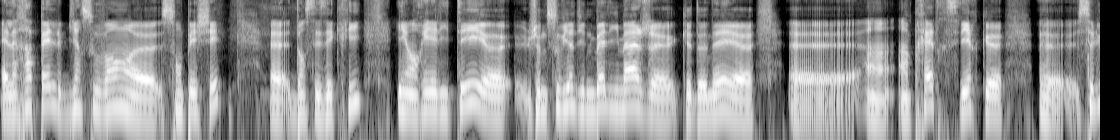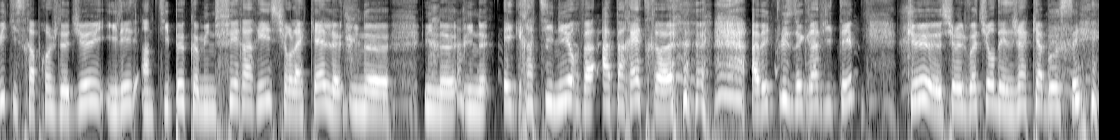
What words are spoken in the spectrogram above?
elle rappelle bien souvent euh, son péché euh, dans ses écrits. Et en réalité, je me souviens d'une belle image que donnait un, un, prêtre, c'est-à-dire que celui qui se rapproche de Dieu, il est un petit peu comme une Ferrari sur laquelle une, une, une égratignure va apparaître avec plus de gravité que sur une voiture déjà cabossée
